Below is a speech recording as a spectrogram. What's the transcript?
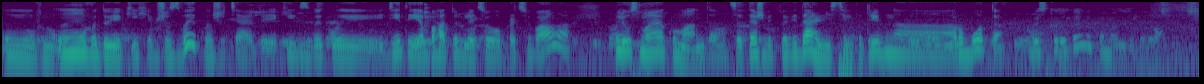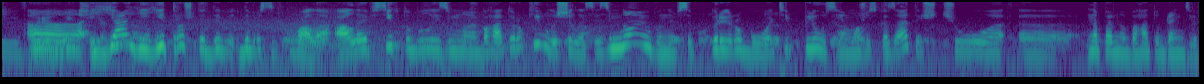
умовно умови, до яких я вже звикла життя, до яких звикли діти. Я багато для цього працювала. Плюс моя команда. Це теж відповідальність. Їм потрібна робота. Ви скоротили команду? Чи А, чи я її трошки диверсифікувала, але всі, хто були зі мною багато років, лишилися зі мною. Вони все при роботі. Плюс я можу сказати, що е, напевно багато брендів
